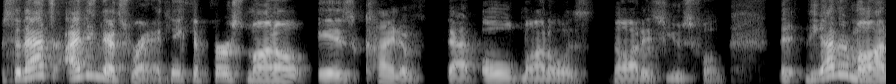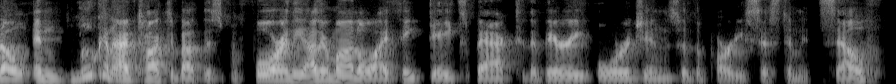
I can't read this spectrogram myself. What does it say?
so that's i think that's right. I think the first model is kind of that old model is not as useful. The, the other model and luke and i have talked about this before and the other model i think dates back to the very origins of the party system itself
